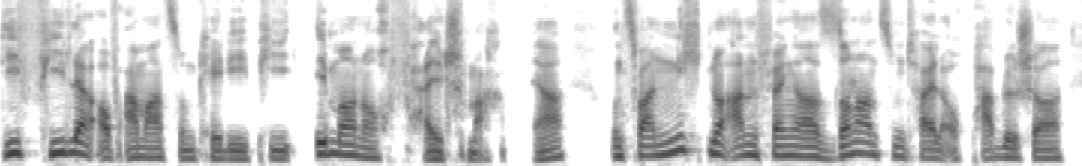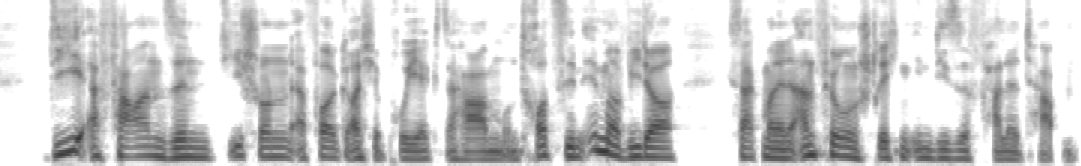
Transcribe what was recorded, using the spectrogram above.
die viele auf Amazon KDP immer noch falsch machen. Ja, und zwar nicht nur Anfänger, sondern zum Teil auch Publisher, die erfahren sind, die schon erfolgreiche Projekte haben und trotzdem immer wieder, ich sag mal in Anführungsstrichen, in diese Falle tappen.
